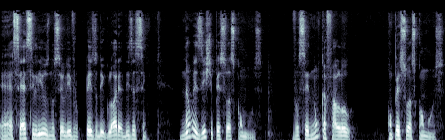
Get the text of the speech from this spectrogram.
É, C.S. Lewis, no seu livro Peso de Glória, diz assim: Não existe pessoas comuns. Você nunca falou com pessoas comuns.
